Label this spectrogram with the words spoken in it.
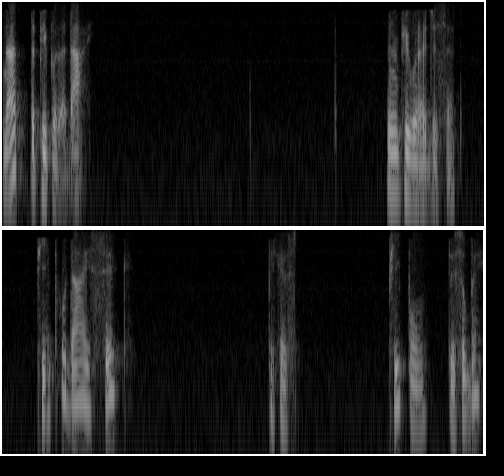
not the people that die. Let me repeat what I just said. People die sick because people disobey.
